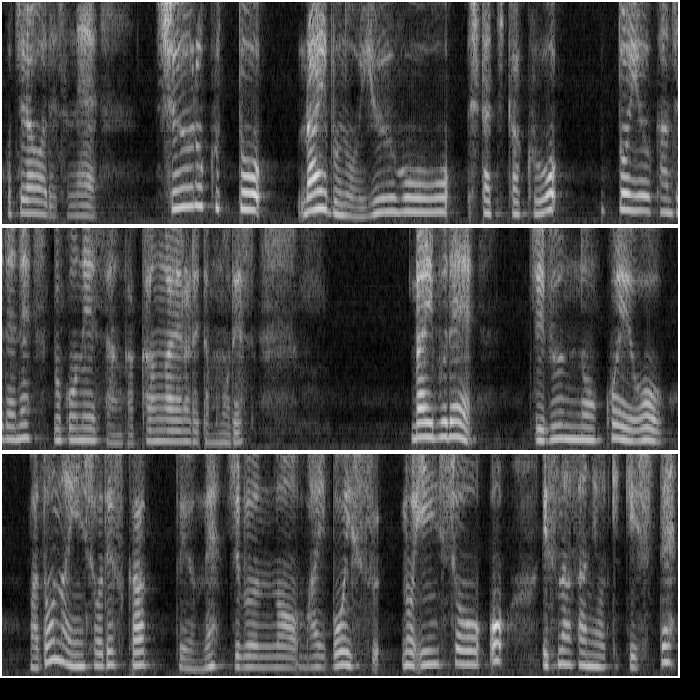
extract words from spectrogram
こちらはですね、収録とライブの融合をした企画をという感じでね、向こう姉さんが考えられたものです。ライブで自分の声を、まあ、どんな印象ですか？というね、自分のマイボイスの印象をリスナーさんにお聞きして、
